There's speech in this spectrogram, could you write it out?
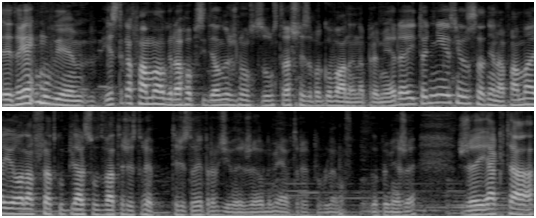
e, tak jak mówiłem, jest taka fama o grach Obsidianu, że są strasznie zabagowane na premierę i to nie jest nieuzasadniona fama i ona w przypadku Pilarsów 2 też jest trochę, też jest trochę prawdziwe, że one miały trochę problemów na premierze, że jak ta,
